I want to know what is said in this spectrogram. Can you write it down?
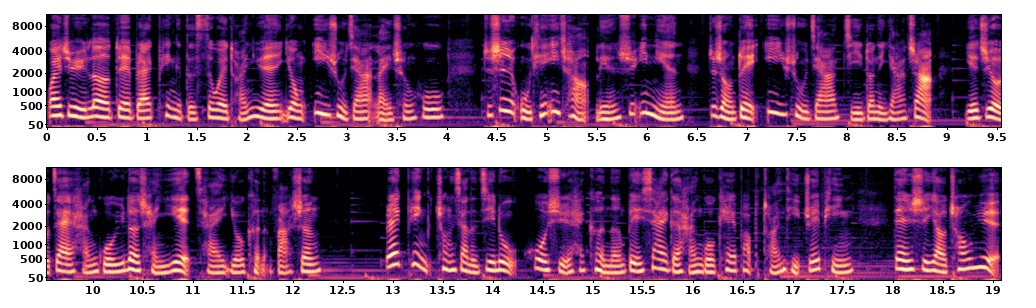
YG 娱乐对 BLACKPINK 的四位团员用艺术家来称呼，只是五天一场，连续一年，这种对艺术家极端的压榨，也只有在韩国娱乐产业才有可能发生。BLACKPINK 创下的纪录，或许还可能被下一个韩国 K-pop 团体追平，但是要超越，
